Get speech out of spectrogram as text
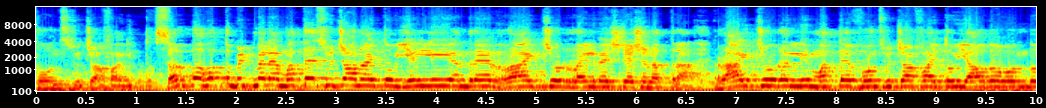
ಫೋನ್ ಸ್ವಿಚ್ ಆಫ್ ಆಗಿತ್ತು. ಸ್ವಲ್ಪ ಹೊತ್ತು ಬಿಟ್ಮೇಲೆ ಮತ್ತೆ ಸ್ವಿಚ್ ಆನ್ ಆಯ್ತು. ಎಲ್ಲಿ ಅಂದ್ರೆ ರಾಯಚೂರ್ ರೈಲ್ವೆ ಸ್ಟೇಷನ್ ಹತ್ರ. ರಾಯಚೂರಲ್ಲಿ ಮತ್ತೆ ಫೋನ್ ಸ್ವಿಚ್ ಆಫ್ ಆಯ್ತು. ಯಾವ್ದೋ ಒಂದು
